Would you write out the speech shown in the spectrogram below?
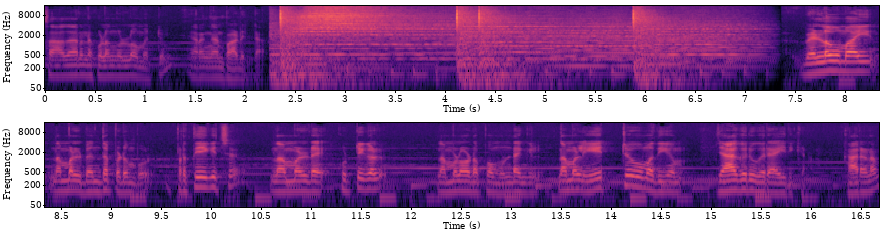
സാധാരണ കുളങ്ങളിലോ മറ്റും ഇറങ്ങാൻ പാടില്ല. വെള്ളവുമായി നമ്മൾ ബന്ധപ്പെടുമ്പോൾ പ്രത്യേകിച്ച് നമ്മളുടെ കുട്ടികൾ നമ്മളോടൊപ്പം ഉണ്ടെങ്കിൽ നമ്മൾ ഏറ്റവും അധികം ജാഗരൂകരായിരിക്കണം. കാരണം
